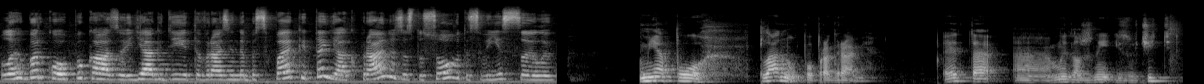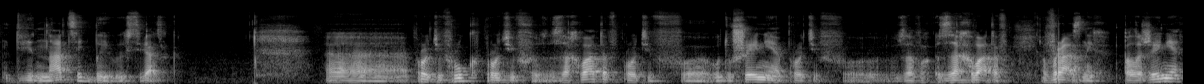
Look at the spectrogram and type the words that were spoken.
Олег Барков показує, як діяти в разі небезпеки та як правильно застосовувати свої сили. У меня по плану, по программе, это э, мы должны изучить 12 боевых связок. Э, против рук, против захватов, против э, удушения, против э, захватов в разных положениях.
